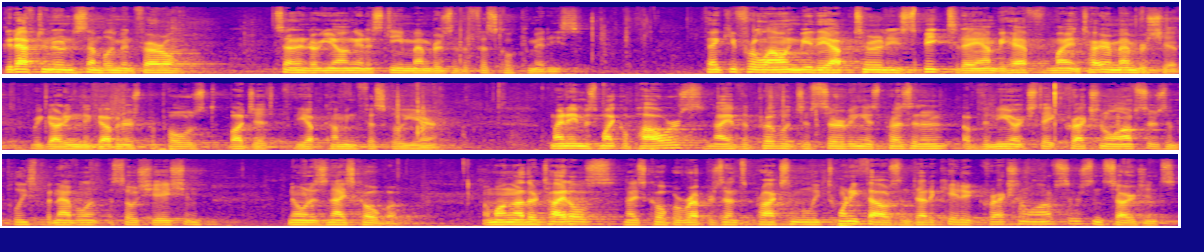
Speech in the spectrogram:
Good afternoon, Assemblyman Farrell, Senator Young, and esteemed members of the fiscal committees. Thank you for allowing me the opportunity to speak today on behalf of my entire membership regarding the governor's proposed budget for the upcoming fiscal year. My name is Michael Powers, and I have the privilege of serving as president of the New York State Correctional Officers and Police Benevolent Association, known as NYSCOPBA. Among other titles, NYSCOPBA represents approximately 20,000 dedicated correctional officers and sergeants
